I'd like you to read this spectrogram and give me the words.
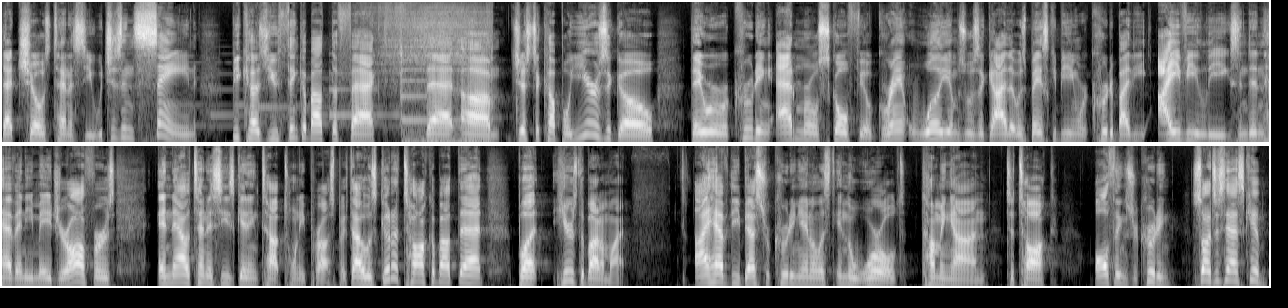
that chose Tennessee, which is insane because you think about the fact that um, just a couple years ago, they were recruiting Admiral Schofield. Grant Williams was a guy that was basically being recruited by the Ivy Leagues and didn't have any major offers. And now Tennessee's getting top 20 prospect. I was going to talk about that, but here's the bottom line. I have the best recruiting analyst in the world coming on to talk all things recruiting, so I'll just ask him.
